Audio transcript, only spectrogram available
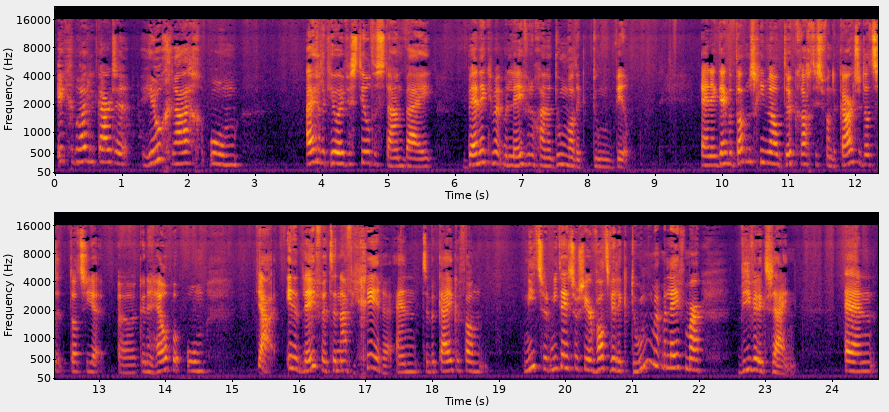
ik gebruik de kaarten heel graag om eigenlijk heel even stil te staan bij: ben ik met mijn leven nog aan het doen wat ik doen wil? En ik denk dat dat misschien wel de kracht is van de kaarten, dat ze, dat ze je uh, kunnen helpen om ja, in het leven te navigeren en te bekijken van niet, zo, niet eens zozeer wat wil ik doen met mijn leven, maar wie wil ik zijn. En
